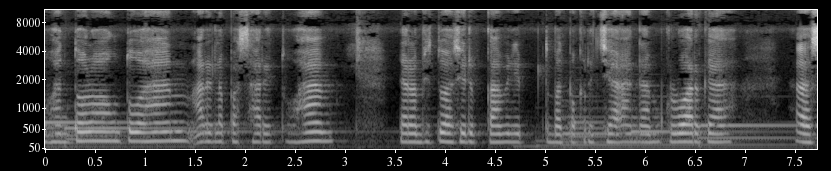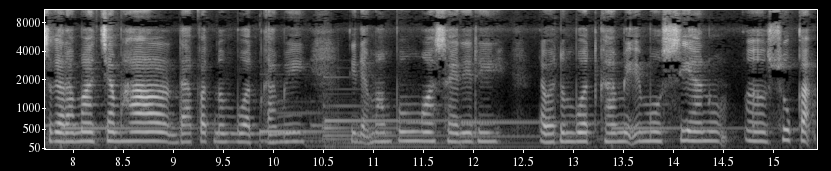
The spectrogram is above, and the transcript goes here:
Tuhan tolong Tuhan, hari lepas hari Tuhan. Dalam situasi hidup kami di tempat pekerjaan, dalam keluarga, segala macam hal dapat membuat kami tidak mampu menguasai diri dapat membuat kami emosian uh, suka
